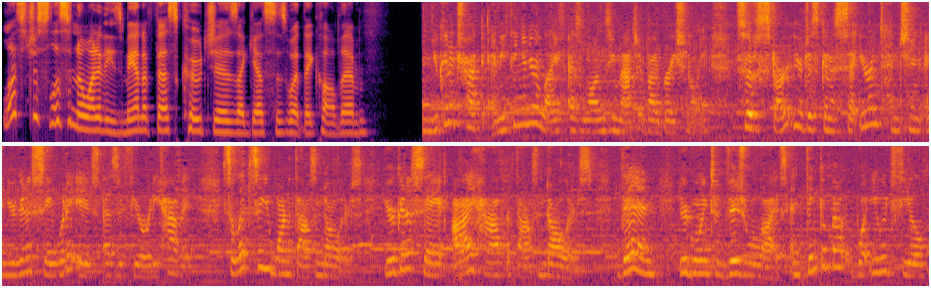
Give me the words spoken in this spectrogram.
Let's just listen to one of these manifest coaches, I guess is what they call them. You can attract anything in your life as long as you match it vibrationally. So to start, you're just going to set your intention and you're going to say what it is as if you already have it. So let's say you want $1,000. You're going to say, I have $1,000. Then you're going to visualize and think about what you would feel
